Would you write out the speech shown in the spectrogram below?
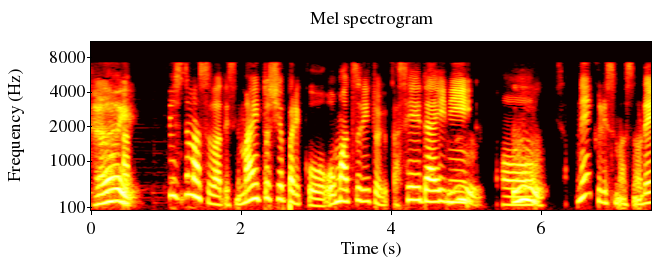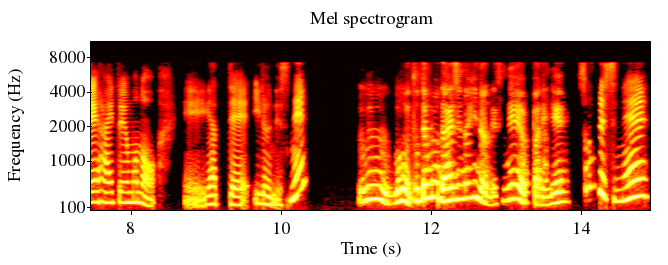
はい。クリスマスはですね、毎年やっぱりこう、お祭りというか、盛大に、うんうんね、クリスマスの礼拝というものを、えーやっているんですね。うん、もうとても大事な日なんですね、やっぱりね。そうですね。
